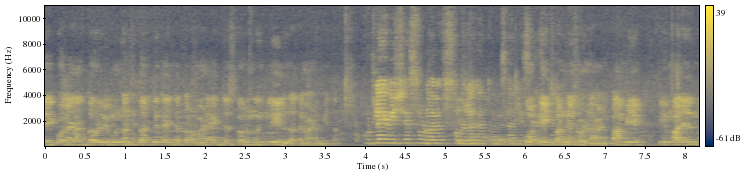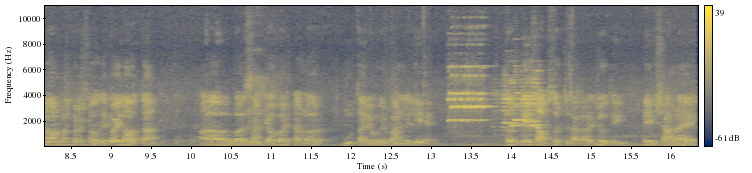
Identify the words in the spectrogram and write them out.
ते कोऱ्या कागदावर लिहून नंतर ते त्यांच्याप्रमाणे ऍडजस्ट करून लिहिलं जातं मॅडम इथं. कुठलाही विषय सोडव सोडला का तुमचा? हो एक पण नाही सोडला मॅडम. पण आम्ही एक- माझे नॉर्मल प्रश्न होते. पहिला होता अं, बस साख्या बस स्टँडवर मुतारी वगैरे बांधलेली आहे. तर ते साफ स्वच्छता करायची होती. एक शाळा आहे.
